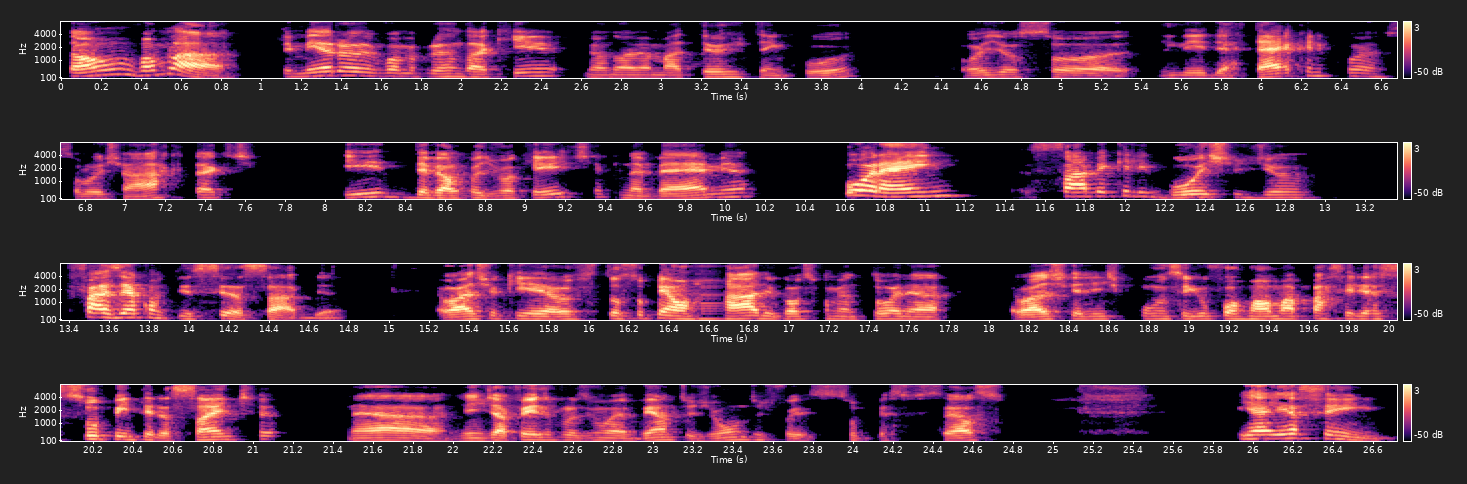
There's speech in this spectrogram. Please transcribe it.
Então, vamos lá. Primeiro eu vou me apresentar aqui, meu nome é Matheus Tencourt, Hoje eu sou líder técnico, Solution Architect e Developer Advocate aqui na IBM. Porém, sabe aquele gosto de fazer acontecer, sabe? Eu acho que eu estou super honrado, igual você comentou, né? Eu acho que a gente conseguiu formar uma parceria super interessante, né? A gente já fez, inclusive, um evento juntos, foi super sucesso. E aí, assim,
